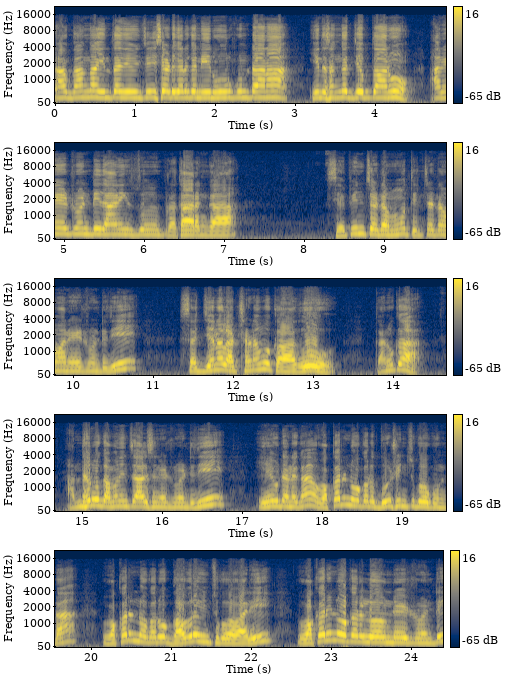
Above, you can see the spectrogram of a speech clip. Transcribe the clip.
నాకు గంగా ఇంత చేశాడు కనుక నేను ఊరుకుంటానా? ఈయన సంగతి చెబుతాను అనేటువంటి దానికి ప్రకారంగా శపించటము తిట్టడం అనేటువంటిది సజ్జన లక్షణము కాదు. కనుక అందరూ గమనించాల్సినటువంటిది ఏమిటనగా ఒకరిని ఒకరు దూషించుకోకుండా ఒకరినొకరు గౌరవించుకోవాలి ఒకరినొకరిలో ఉండేటువంటి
